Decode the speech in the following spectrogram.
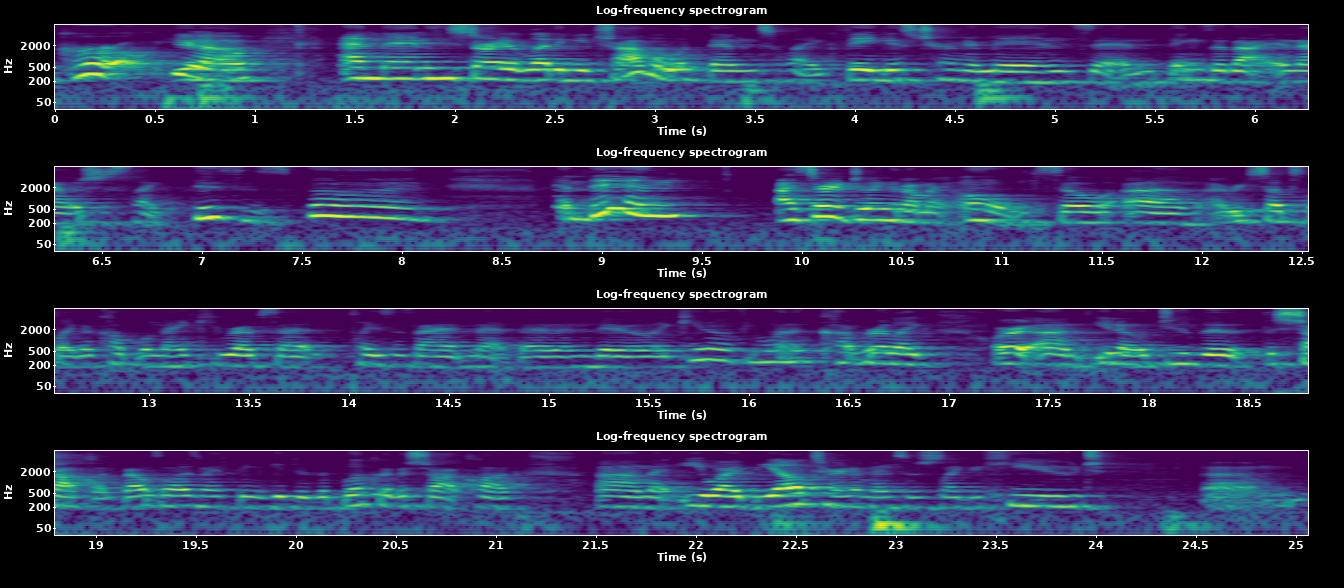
girl, you Yeah. know? And then he started letting me travel with them to like Vegas tournaments and things like that. And I was just like, this is fun. And then I started doing it on my own. So um, I reached out to like a couple Nike reps at places I had met them, and they're like, you know, if you want to cover like or um, you know do the the shot clock. That was always my thing, either the book or the shot clock um, at EYBL tournaments, which is like a huge um,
